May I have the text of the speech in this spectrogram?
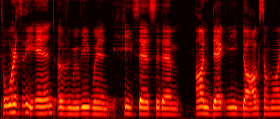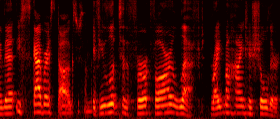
Towards the end of the movie, when he says to them, "On deck, ye dogs," something like that. You Skyburst dogs or something. If you look to the far, far left, right behind his shoulder,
